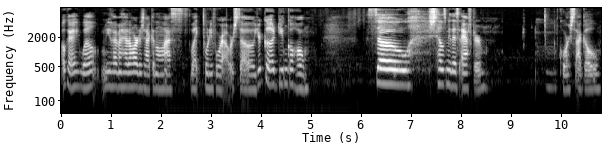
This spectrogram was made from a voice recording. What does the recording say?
Okay, well, you haven't had a heart attack in the last like 24 hours, so you're good. You can go home. So she tells me this after. Of course, I go,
